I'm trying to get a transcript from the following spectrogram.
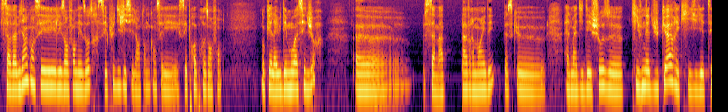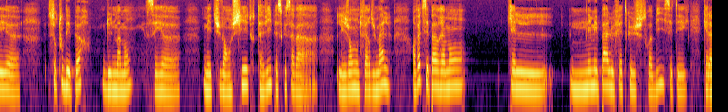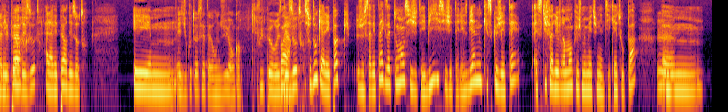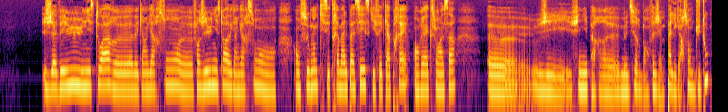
Ça va bien quand c'est les enfants des autres, c'est plus difficile à entendre quand c'est ses propres enfants. Donc elle a eu des mots assez durs. Euh, ça m'a pas vraiment aidé parce que elle m'a dit des choses qui venaient du cœur et qui étaient euh, surtout des peurs d'une maman. C'est euh, mais tu vas en chier toute ta vie parce que ça va, les gens vont te faire du mal. En fait, c'est pas vraiment qu'elle n'aimait pas le fait que je sois bi, c'était qu'elle avait, peur, des autres? Elle avait peur des autres. Et, hum, et du coup, toi, ça t'a rendu encore plus peureuse des autres? Surtout qu'à l'époque, je savais pas exactement si j'étais bi, si j'étais lesbienne, qu'est-ce que j'étais. Est-ce qu'il fallait vraiment que je me mette une étiquette ou pas? Mmh. hum, j'avais eu une histoire euh, avec un garçon, euh, enfin j'ai eu une histoire avec un garçon en, seconde qui s'est très mal passé, ce qui fait qu'après, en réaction à ça, j'ai fini par me dire, bah, en fait j'aime pas les garçons du tout.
